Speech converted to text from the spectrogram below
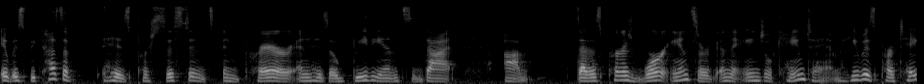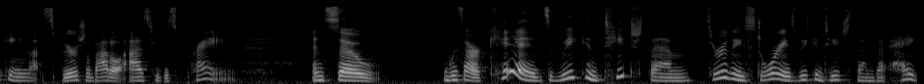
it was because of his persistence in prayer and his obedience that um, that his prayers were answered and the angel came to him. He was partaking in that spiritual battle as he was praying. And so, with our kids, we can teach them through these stories, we can teach them that, hey,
